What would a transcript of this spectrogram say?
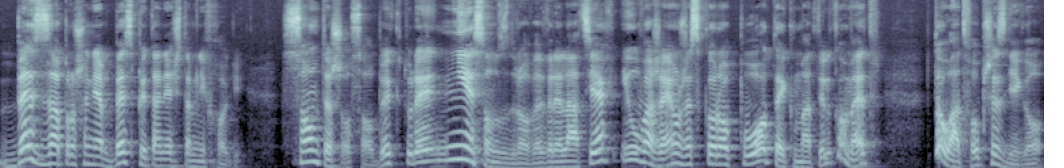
bez zaproszenia, bez pytania się tam nie wchodzi. Są też osoby, które nie są zdrowe w relacjach i uważają, że skoro płotek ma tylko metr, to łatwo przez niego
